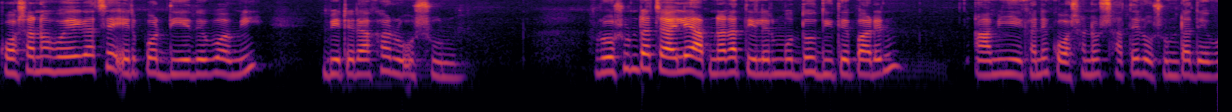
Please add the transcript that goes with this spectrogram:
কষানো হয়ে গেছে। এরপর দিয়ে দেব আমি বেটে রাখা রসুন। রসুনটা চাইলে আপনারা তেলের মধ্যেও দিতে পারেন। আমি এখানে কষানোর সাথে রসুনটা দেব।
